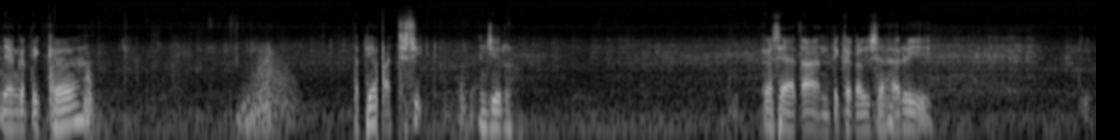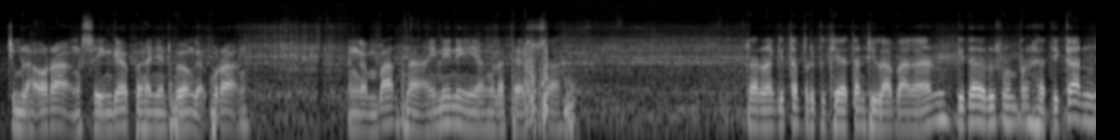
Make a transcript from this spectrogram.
Yang ketiga tadi apa aja sih anjir? Kesehatan tiga kali sehari. Jumlah orang sehingga bahan yang dibawa nggak kurang. Yang keempat nah ini nih yang rada susah karena kita berkegiatan di lapangan kita harus memperhatikan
